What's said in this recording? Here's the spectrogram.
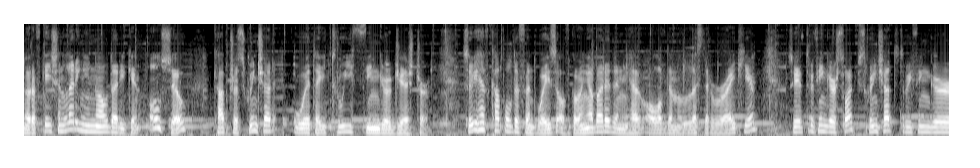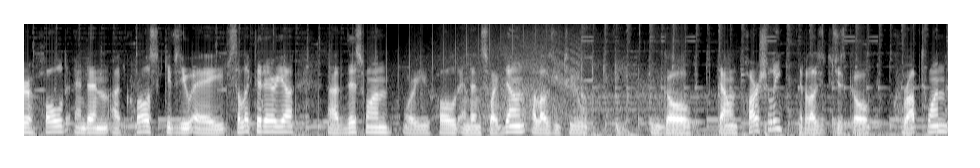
notification letting you know that you can also capture a screenshot with a three finger gesture. So you have a couple different ways of going about it and you have all of them listed right here. So you have three finger swipe, screenshot, three finger hold and then across gives you a selected area. Uh, this one where you hold and then swipe down allows you to go down partially. It allows you to just go cropped one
